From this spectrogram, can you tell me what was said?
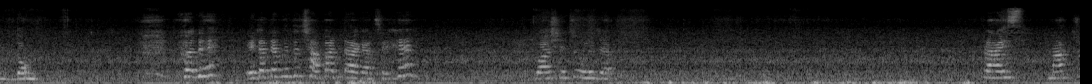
একদম। মানে এটাতে কিন্তু ছাপার দাগ আছে। হ্যাঁ ওয়াশে চলে যাবে। প্রাইস মাত্র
